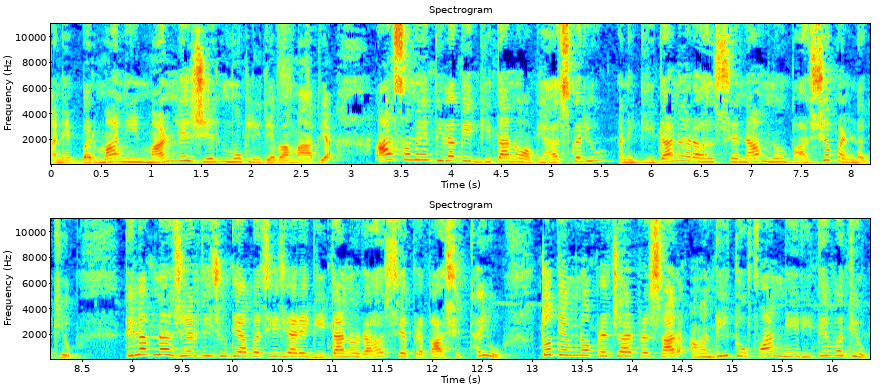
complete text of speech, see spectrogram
અને બર્માની માંડલે જેલ મોકલી દેવામાં આવ્યા. આ સમયે તિલકે ગીતાનો અભ્યાસ કર્યો અને ગીતાના રહસ્ય નામનું ભાષ્ય પણ લખ્યું. તિલકના જેલથી છૂટ્યા પછી જ્યારે ગીતાનું રહસ્ય પ્રકાશિત થયું, તો તેમનો પ્રચાર પ્રસાર આંધી તોફાનની રીતે વધ્યું.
